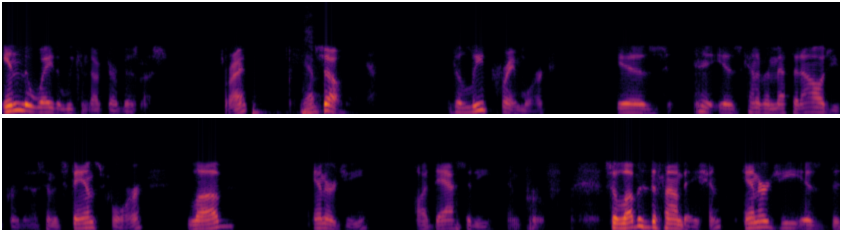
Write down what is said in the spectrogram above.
in the way that we conduct our business? Right? Yep. So the LEAP framework is is kind of a methodology for this, and it stands for love, energy, audacity, and proof. So love is the foundation. Energy is the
